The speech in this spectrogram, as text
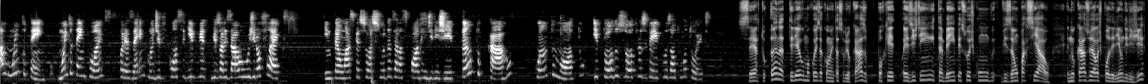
há muito tempo. Muito tempo antes, por exemplo, de conseguir visualizar o giroflex. Então, as pessoas surdas elas podem dirigir tanto carro quanto moto e todos os outros veículos automotores. Certo. Ana, teria alguma coisa a comentar sobre o caso? Porque existem também pessoas com visão parcial. No caso, elas poderiam dirigir?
